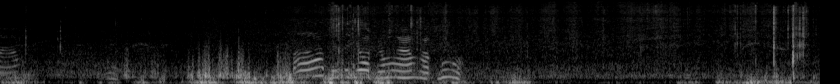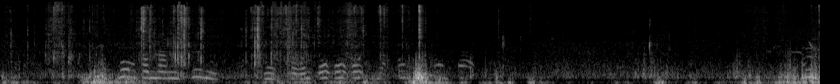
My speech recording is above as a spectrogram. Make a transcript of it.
น้ำนี่อ๋อเป็นประโยชน์งามๆผักบุ้ง กำลังขึ้นถูกฝนโอ้โอ้โอ้หนักต้องต้องฟาดอืม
